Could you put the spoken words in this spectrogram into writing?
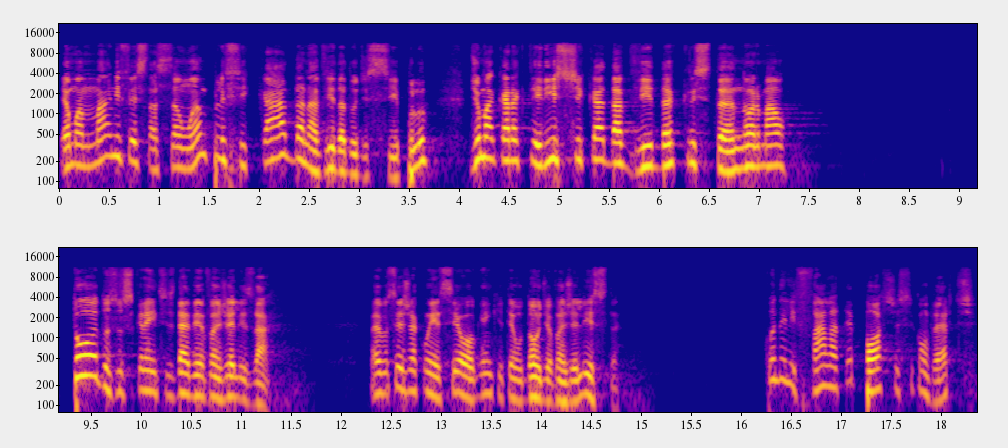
é uma manifestação amplificada na vida do discípulo de uma característica da vida cristã normal. Todos os crentes devem evangelizar. Mas você já conheceu alguém que tem o dom de evangelista? Quando ele fala, até poste se converte.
